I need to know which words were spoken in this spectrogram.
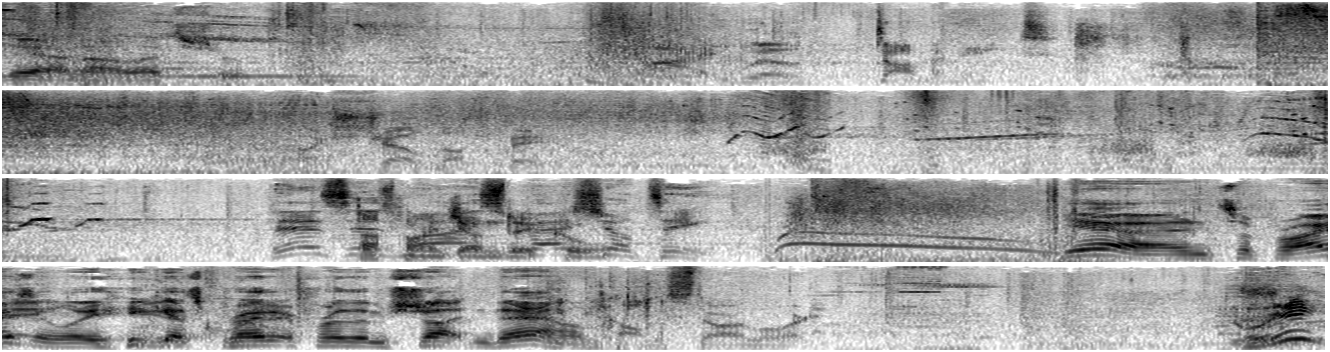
Yeah, no, that's true. I will dominate. I shall not fail. This I is my John Doe cool. Yeah, and surprisingly, he gets credit for them shutting down. Call me Star Lord. Really?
